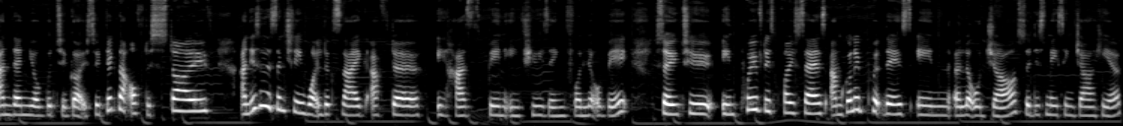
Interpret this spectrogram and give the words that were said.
and then you're good to go. So take that off the stove. And this is essentially what it looks like after it has been infusing for a little bit. So to improve this process I'm going to put this in a little jar. So this mason jar here.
